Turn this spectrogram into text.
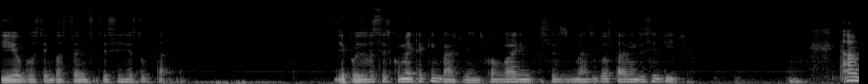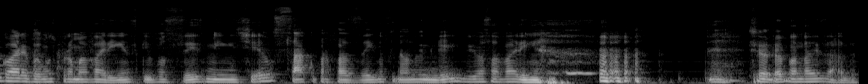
E eu gostei bastante desse resultado. Depois vocês comentem aqui embaixo, gente, qual varinha vocês mais gostaram desse vídeo. Agora vamos para uma varinha que vocês me encheram o saco para fazer e no final ninguém viu essa varinha. Chorando pra dar risada.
